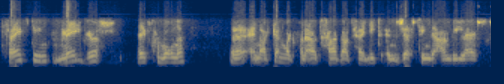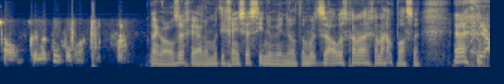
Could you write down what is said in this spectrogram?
15 majors heeft gewonnen. Uh, en er kennelijk vanuit gaat dat hij niet een zestiende aan die lijst zal kunnen toevoegen. Ik wil wel zeggen, ja, dan moet hij geen 16e winnen, want dan moeten ze alles gaan, gaan aanpassen. Uh, ja.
